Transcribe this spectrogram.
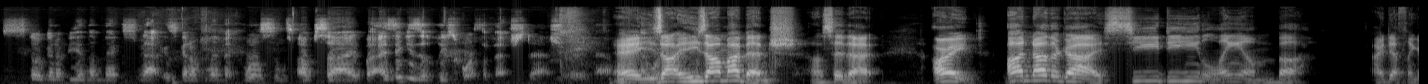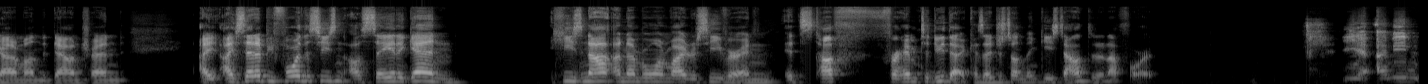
still going to be in the mix, and that is going to limit Wilson's upside. But I think he's at least worth a bench stash right now. Hey, he's on, he's on my bench. I'll say that. All right, another guy, CeeDee Lamb. I definitely got him on the downtrend. I, I said it before the season. I'll say it again. He's not a number one wide receiver, and it's tough for him to do that because I just don't think he's talented enough for it. Yeah, I mean,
